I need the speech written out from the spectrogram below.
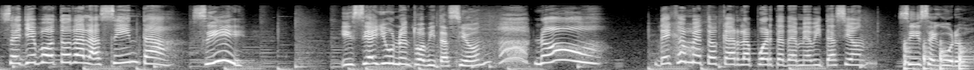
Se llevó toda la cinta. Sí. ¿Y si hay uno en tu habitación? ¡No! Déjame tocar la puerta de mi habitación. Sí, seguro.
